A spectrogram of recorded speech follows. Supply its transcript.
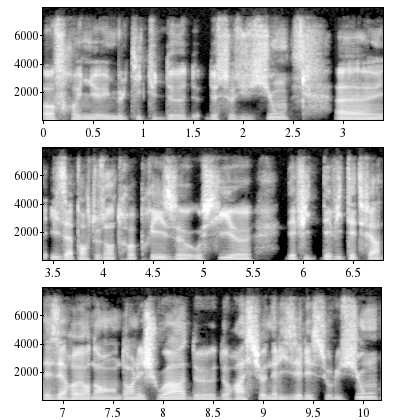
offre une, une multitude de, de, solutions. Euh, ils apportent aux entreprises aussi euh, d'éviter de faire des erreurs dans, dans les choix, de, de rationaliser les solutions,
